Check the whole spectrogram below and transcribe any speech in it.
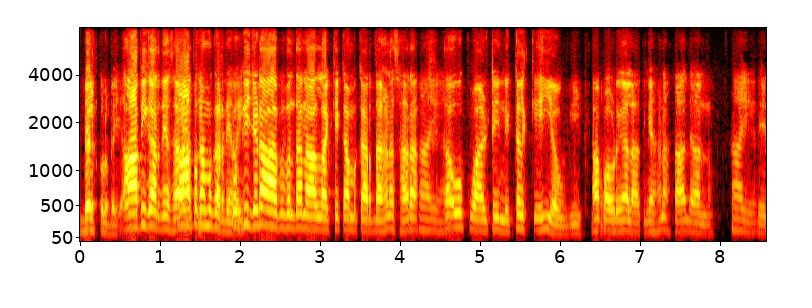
ਬਿਲਕੁਲ ਬਾਈ ਆਪ ਹੀ ਕਰਦੇ ਆ ਸਾਰਾ ਆਪ ਕੰਮ ਕਰਦੇ ਆ ਬਾਈ। ਕਿਉਂਕਿ ਜਿਹੜਾ ਆਪ ਬੰਦਾ ਨਾਲ ਲੱਗ ਕੇ ਕੰਮ ਕਰਦਾ ਹਨਾ ਸਾਰਾ ਤਾਂ ਉਹ ਕੁਆਲਿਟੀ ਨਿਕਲ ਕੇ ਹੀ ਆਊਗੀ। ਆ ਪੌੜੀਆਂ ਲਾਤੀਆਂ ਹਨਾ ਤਾਂ ਜਾਣ ਨੂੰ। ਹਾਂ ਜੀ। ਤੇ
